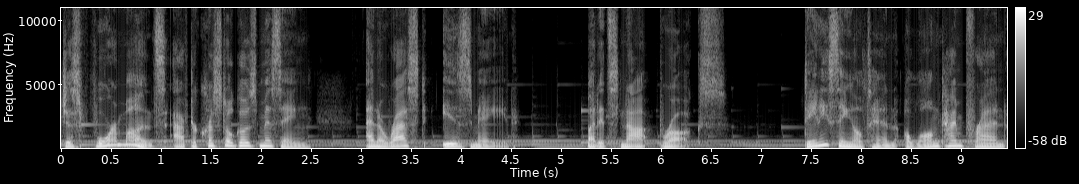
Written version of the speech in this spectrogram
just four months after Crystal goes missing, an arrest is made, but it's not Brooks. Danny Singleton, a longtime friend,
